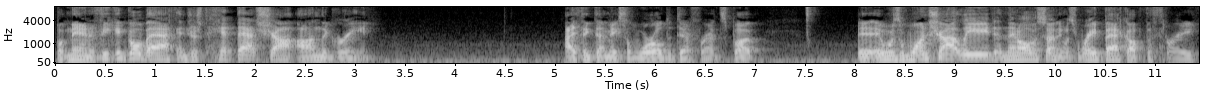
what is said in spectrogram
But man, if he could go back and just hit that shot on the green, I think that makes a world of difference. But it, it was a one shot lead, and then all of a sudden it was right back up to three.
